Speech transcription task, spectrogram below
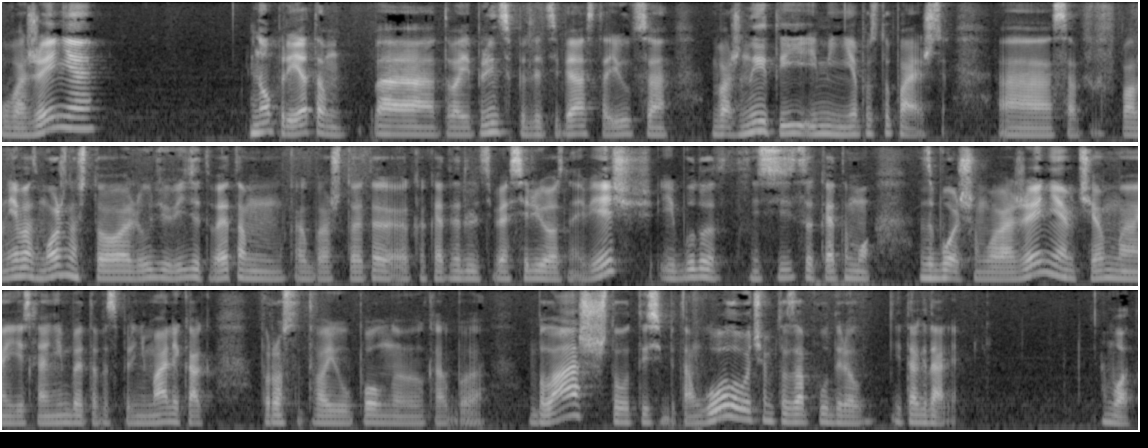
уважение, но при этом э, твои принципы для тебя остаются важны, ты ими не поступаешься. Э, вполне возможно, что люди увидят в этом, как бы, что это какая-то для тебя серьезная вещь и будут относиться к этому с большим уважением, чем э, если они бы это воспринимали как просто твою полную как бы блажь, что вот ты себе там голову чем-то запудрил и так далее. Вот.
